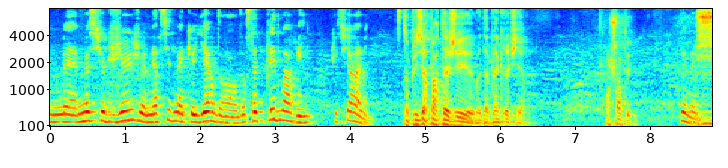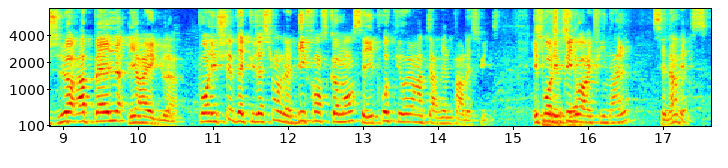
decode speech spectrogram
mais- monsieur le juge, merci de m'accueillir dans, dans cette plaidoirie. Je suis ravie. C'est un plaisir partagé, euh, Madame la greffière. Enchanté. De même. Je rappelle les règles. Pour les chefs d'accusation, la défense commence et les procureurs interviennent par la suite. Et pour les plaidoiries finales, c'est l'inverse.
